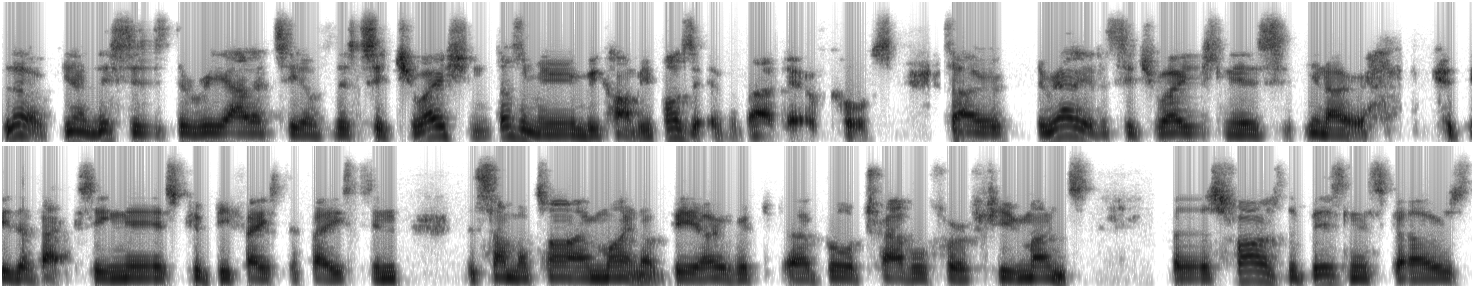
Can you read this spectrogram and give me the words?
look, you know, this is the reality of the situation. Doesn't mean we can't be positive about it, of course. So the reality of the situation is, you know, could be the vaccine is, could be face to face in the summertime, might not be over uh, broad travel for a few months. But as far as the business goes,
